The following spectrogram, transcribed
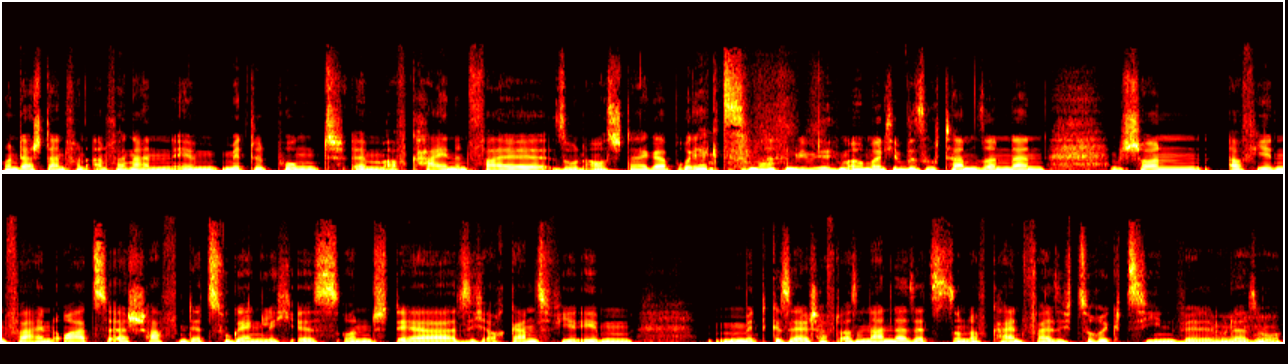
Und da stand von Anfang an im Mittelpunkt, ähm, auf keinen Fall so ein Aussteigerprojekt zu machen, wie wir eben auch manche besucht haben, sondern schon auf jeden Fall einen Ort zu erschaffen, der zugänglich ist und der sich auch ganz viel eben mit Gesellschaft auseinandersetzt und auf keinen Fall sich zurückziehen will oder so.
